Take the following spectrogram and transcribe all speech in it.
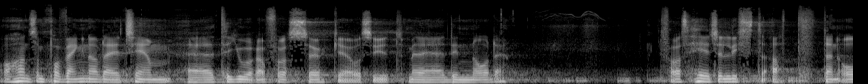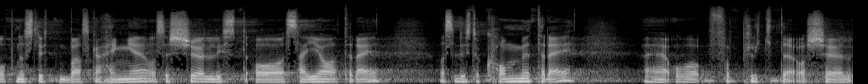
og han som på vegne av deg kommer eh, til jorda for å søke oss ut med din nåde. For oss har ikke lyst til at den åpne slutten bare skal henge, så har sjøl lyst til å si ja til deg, så har lyst til å komme til deg og forplikte oss sjøl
